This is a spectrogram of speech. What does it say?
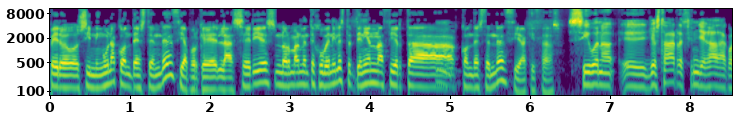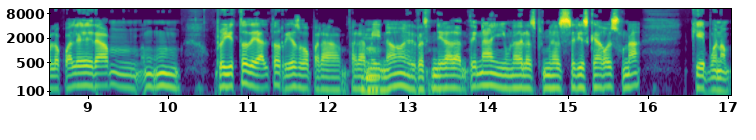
pero sin ninguna condescendencia, porque las series normalmente juveniles tenían una cierta mm. condescendencia, quizás. Sí, bueno, eh, yo estaba recién llegada, con lo cual era un, proyecto de alto riesgo para, para mí, mm. ¿no? Eh, recién llegada a Antena y una de las primeras series que hago es una que, bueno,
